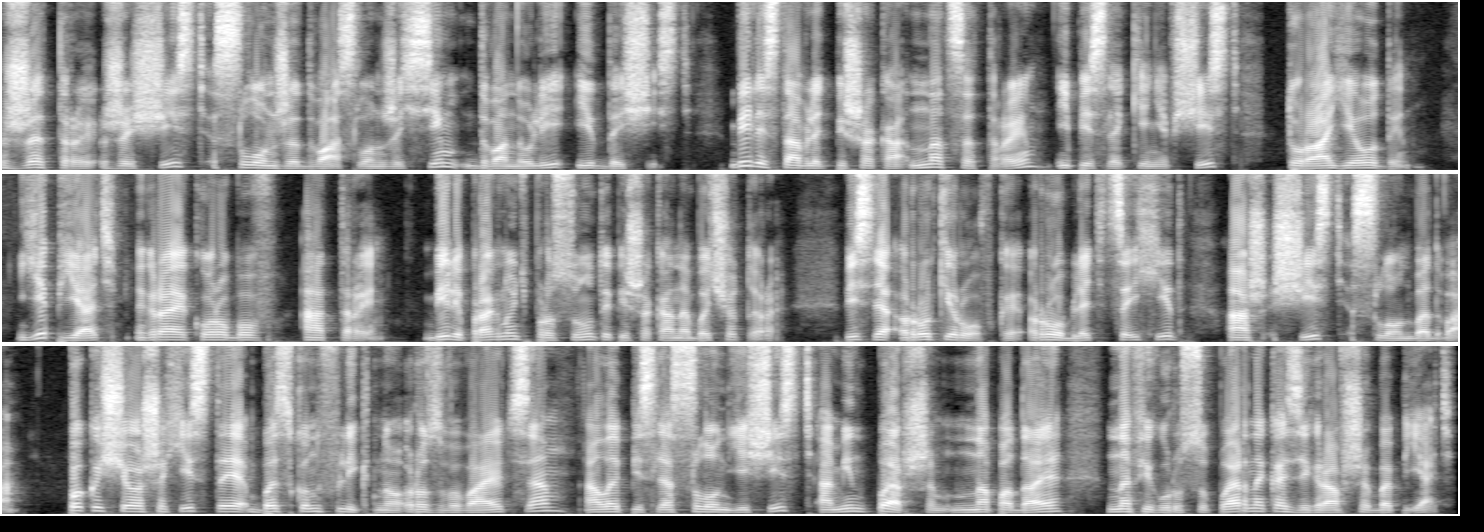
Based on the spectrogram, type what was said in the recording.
g3, g6, слон g2, слон g7, 2 нулі і d6. Білі ставлять пішака на c3 і після кінь f6 тура Е1. Е5 грає коробов А3. Білі прагнуть просунути пішака на b4. Після рокіровки роблять цей хід H6 слон b2. Поки що шахісти безконфліктно розвиваються, але після слон Е6 Амін першим нападає на фігуру суперника, зігравши b5.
